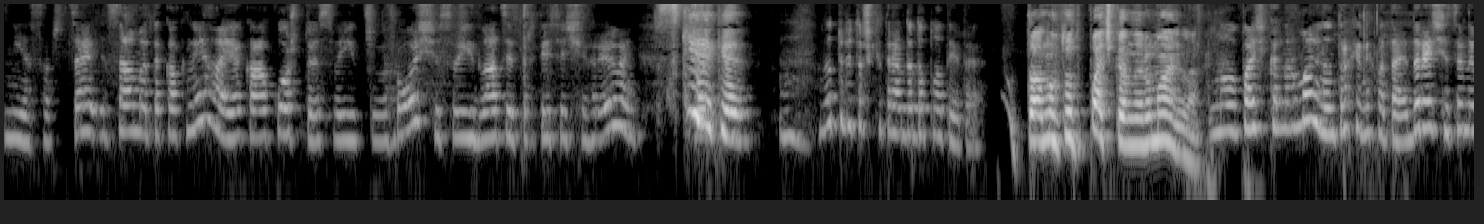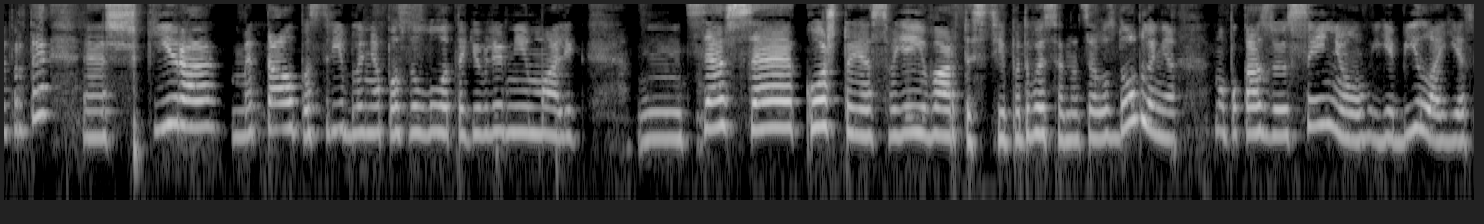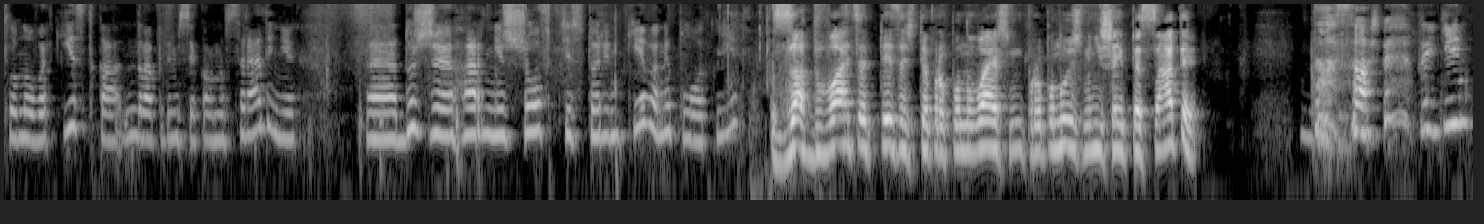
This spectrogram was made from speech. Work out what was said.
Ні, Саш, це саме така книга, яка коштує свої гроші, свої 23 тисячі гривень. Скільки? Ну тобі трошки треба доплатити. Та ну тут пачка нормальна. Ну, пачка нормальна, але трохи не вистачає. До речі, це не про те. Е, Шкіра, метал, посріблення, позолота, ювелірні емалі. Це все коштує своєї вартості. Подивися на це оздоблення. Ну, показую синю, є біла, є слонова кістка. Ну, давай подивимося, яка вона всередині. Е, Дуже гарні жовті сторінки, вони плотні. За 20 тисяч ти пропонуєш, пропонуєш мені ще й писати? Да, Саш, прикинь,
